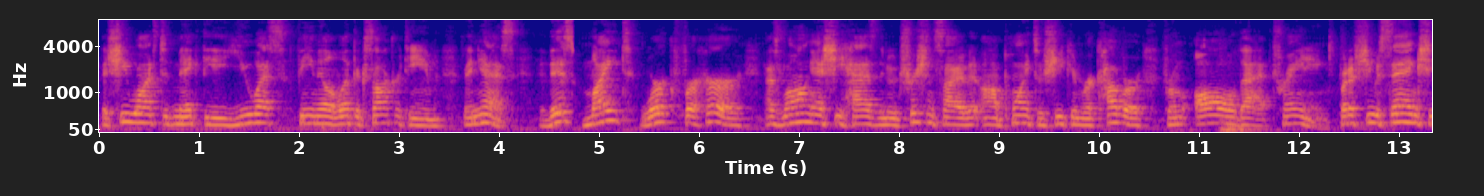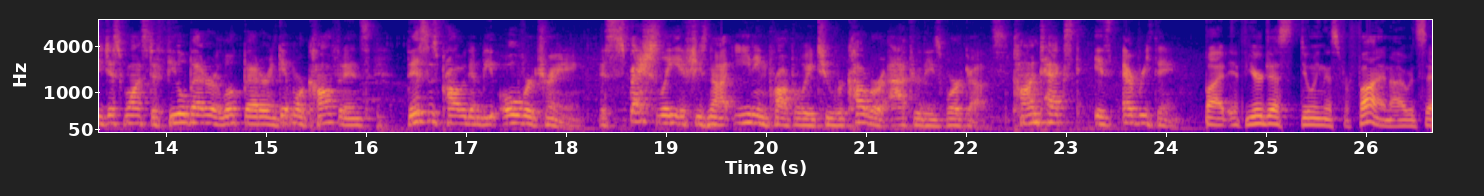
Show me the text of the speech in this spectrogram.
that she wants to make the US female Olympic soccer team, then yes, this might work for her as long as she has the nutrition side of it on point so she can recover from all that training. But if she was saying she just wants to feel better, look better, and get more confidence, this is probably going to be overtraining, especially if she's not eating properly to recover after these workouts. Context is everything. But if you're just doing this for fun, I would say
